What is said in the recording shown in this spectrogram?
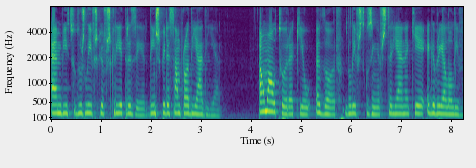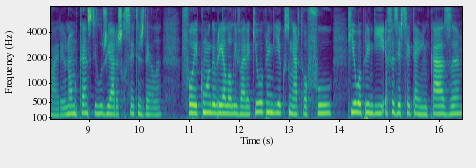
âmbito dos livros que eu vos queria trazer, de inspiração para o dia a dia. Há uma autora que eu adoro de livros de cozinha vegetariana que é a Gabriela Oliveira. Eu não me canso de elogiar as receitas dela. Foi com a Gabriela Oliveira que eu aprendi a cozinhar tofu, que eu aprendi a fazer seitan em casa.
